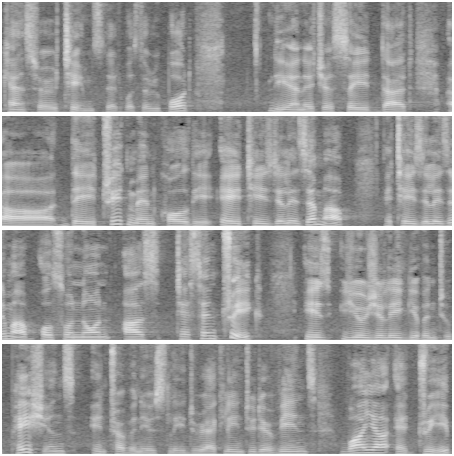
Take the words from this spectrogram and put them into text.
cancer teams. That was the report the NHS said that uh, the treatment called the atezolizumab, atezolizumab, also known as Tecentriq, is usually given to patients intravenously directly into their veins via a drip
